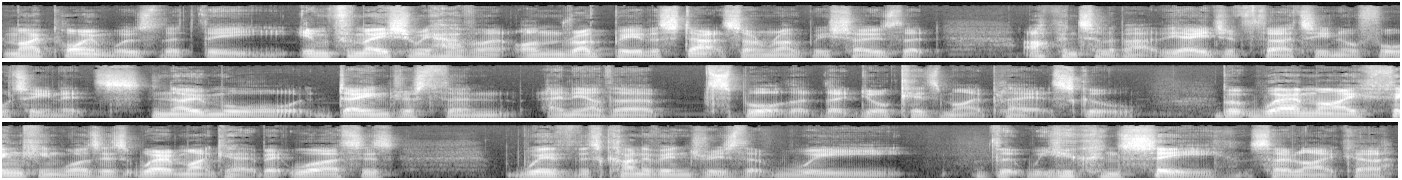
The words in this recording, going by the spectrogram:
My point was that the information we have on, on rugby, the stats on rugby, shows that up until about the age of 13 or 14, it's no more dangerous than any other sport that, that your kids might play at school. But where my thinking was is where it might get a bit worse is with this kind of injuries that we that we, you can see. So like a,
